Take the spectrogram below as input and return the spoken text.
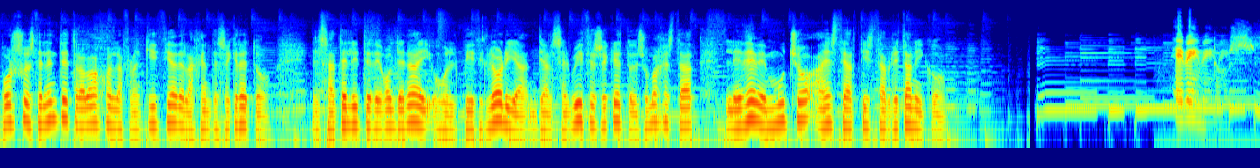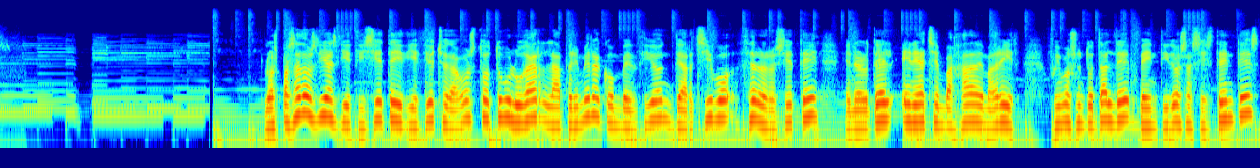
por su excelente trabajo en la franquicia del agente secreto. El satélite de GoldenEye o el Piz Gloria de Al Servicio Secreto de Su Majestad le deben mucho a este artista británico. Los pasados días 17 y 18 de agosto tuvo lugar la primera convención de archivo 007 en el Hotel NH Embajada de Madrid. Fuimos un total de 22 asistentes,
